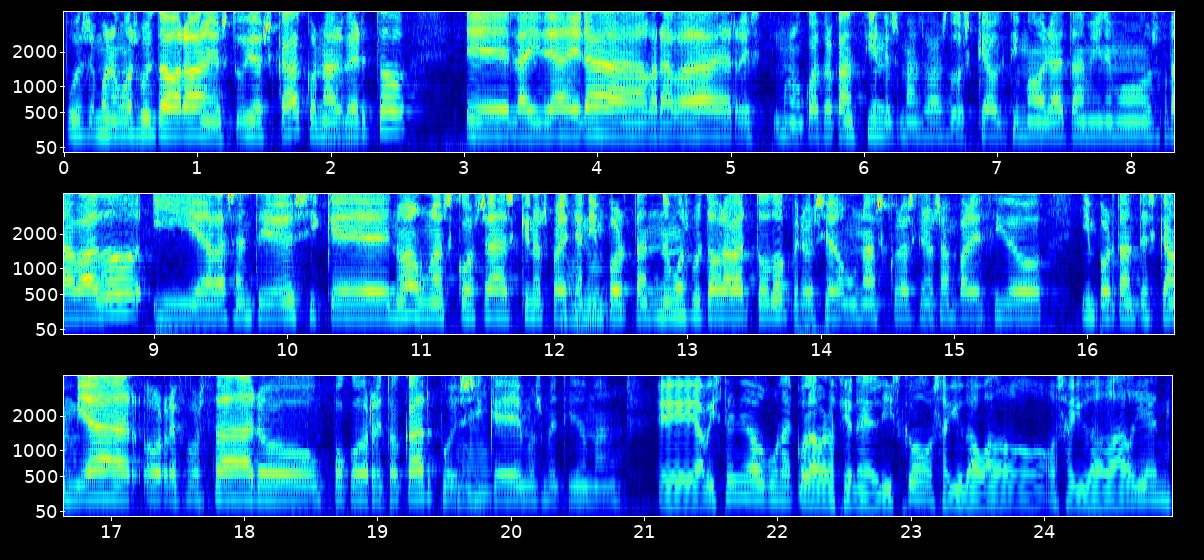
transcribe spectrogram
Pues bueno, hemos vuelto a grabar en el estudio Ska con Alberto. Eh, la idea era grabar bueno, cuatro canciones más las dos que a última hora también hemos grabado y a las anteriores sí que no algunas cosas que nos parecían importantes no hemos vuelto a grabar todo pero sí algunas cosas que nos han parecido importantes cambiar o reforzar o un poco retocar pues sí que hemos metido mano Eh, ¿Habéis tenido alguna colaboración en el disco? ¿Os ha ayudado, a- os ha ayudado a alguien?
